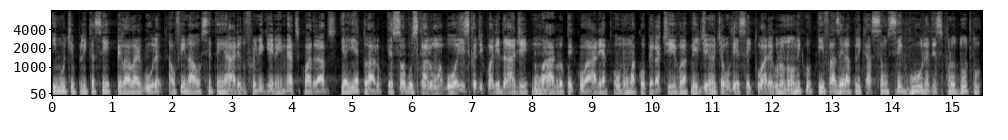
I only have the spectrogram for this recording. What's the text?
e multiplica-se pela largura. Ao final, se tem a área do formigueiro em metros quadrados. E aí, é claro, é só buscar uma boa isca de qualidade numa agropecuária ou numa cooperativa, mediante um receituário agronômico e fazer aplicação segura desse produto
